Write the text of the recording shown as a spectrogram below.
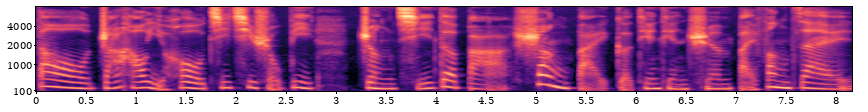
到炸好以后，机器手臂。整齐地把上百个甜甜圈摆放在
